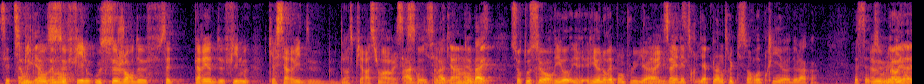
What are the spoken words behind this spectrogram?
c'est ah typiquement ce film ou ce genre de cette période de film qui a servi d'inspiration à OSS 117. Ah, de, de base. Surtout sur Rio, Rio ne répond plus. Il y, a, il, y a il y a plein de trucs qui sont repris euh, de là. Quoi. Ah bah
